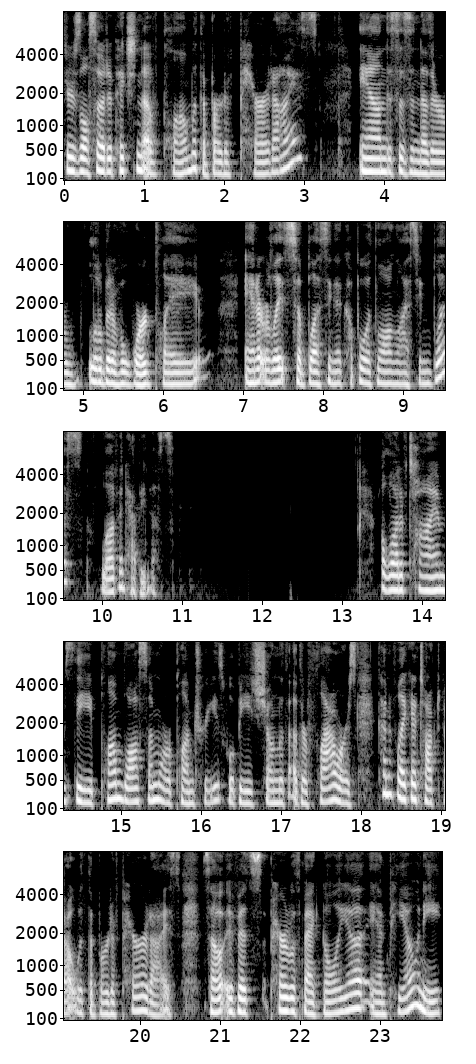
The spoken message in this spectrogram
There's also a depiction of plum with a bird of paradise, and this is another little bit of a wordplay, and it relates to blessing a couple with long lasting bliss, love, and happiness. A lot of times, the plum blossom or plum trees will be shown with other flowers, kind of like I talked about with the bird of paradise. So, if it's paired with magnolia and peony,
